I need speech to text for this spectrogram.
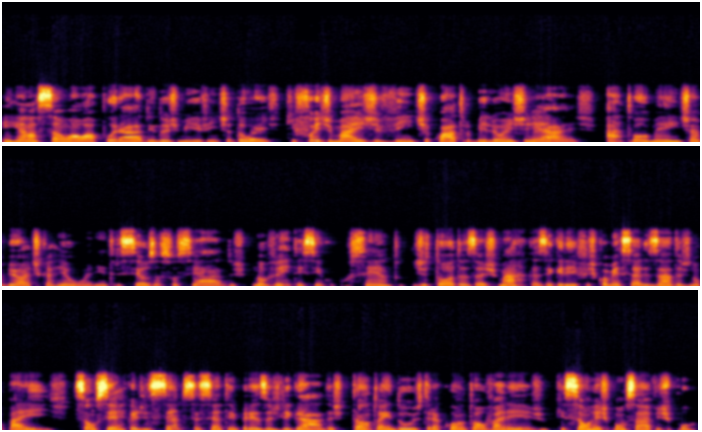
em relação ao apurado em 2022, que foi de mais de 24 bilhões de reais. Atualmente, a Biótica reúne entre seus associados 95% de todas as marcas e grifes comercializadas no país. São cerca de 160 empresas ligadas tanto à indústria quanto ao varejo, que são responsáveis por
